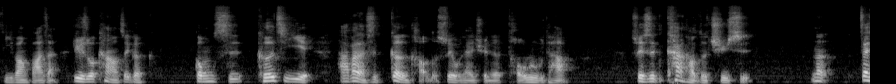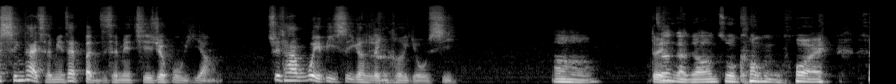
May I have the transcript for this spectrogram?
地方发展，例如说看好这个公司科技业，它发展是更好的，所以我才选择投入它，所以是看好的趋势。那在心态层面，在本质层面其实就不一样了，所以它未必是一个零和游戏。嗯，对，这样感觉好像做空很坏，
